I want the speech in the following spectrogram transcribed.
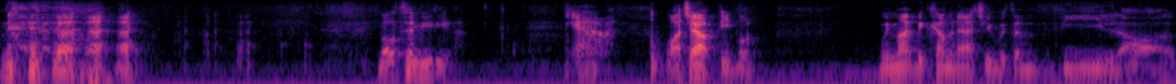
multimedia. yeah. Watch out, people. We might be coming at you with a vlog.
